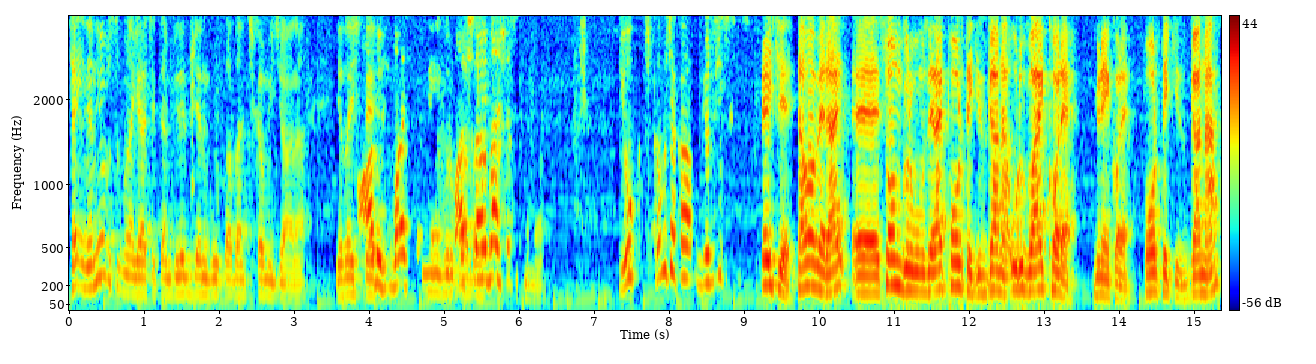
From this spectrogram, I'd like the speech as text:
Sen inanıyor musun buna gerçekten Brezilya'nın gruplardan çıkamayacağına? Ya da işte Abi maç, Brezilya'nın gruplardan maçlar başlasın. Yok çıkamayacak abi. Göreceksiniz. Peki tamam Eray. E, son grubumuz Eray. Portekiz, Gana, Uruguay, Kore. Güney Kore. Portekiz, Gana,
